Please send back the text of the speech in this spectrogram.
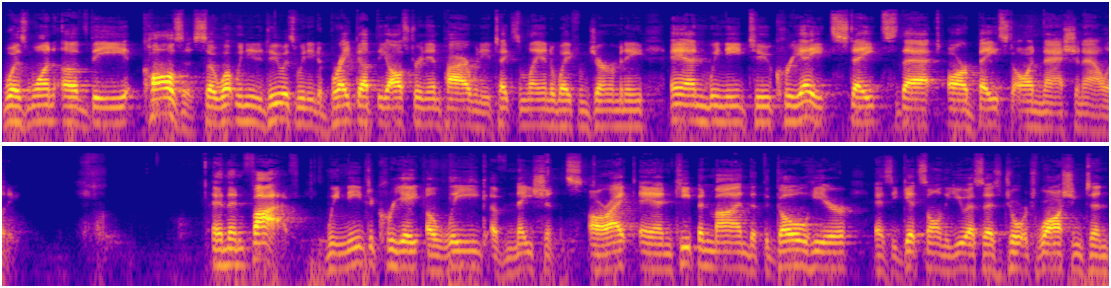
was one of the causes. So what we need to do is we need to break up the Austrian Empire. We need to take some land away from Germany and we need to create states that are based on nationality. And then five, we need to create a League of Nations, all right? And keep in mind that the goal here, as he gets on the USS George Washington,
